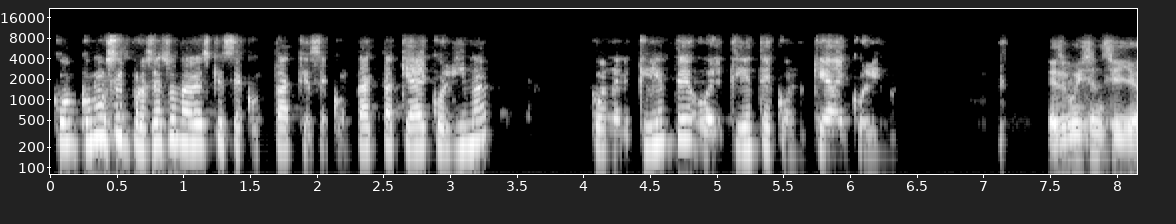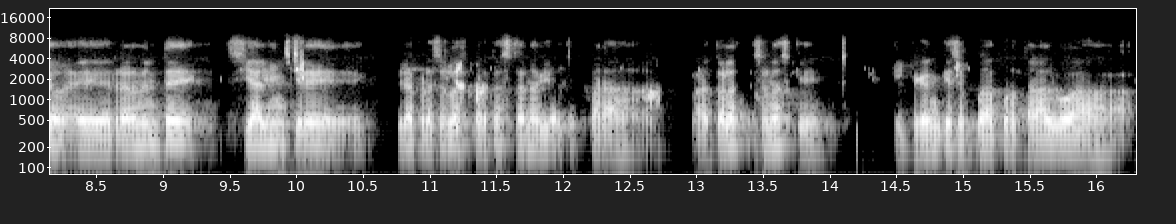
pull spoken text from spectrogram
¿cómo, cómo es el proceso una vez que se contacta, que se contacta que hay Colima con el cliente o el cliente con que hay Colima? Es muy sencillo, eh, realmente si alguien quiere, quiere aparecer, las puertas están abiertas para, para todas las personas que, que crean que se pueda aportar algo a,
